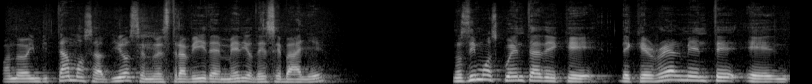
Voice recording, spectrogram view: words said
cuando invitamos a Dios en nuestra vida en medio de ese valle, nos dimos cuenta de que, de que realmente eh,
